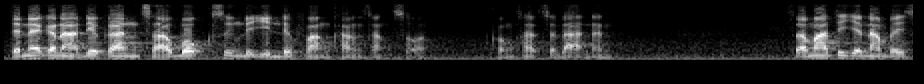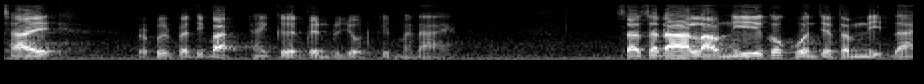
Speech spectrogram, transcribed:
แต่ในขณะเดียวกันสาวบกซึ่งได้ยินได้ฟังคำสั่งสอนของศาสดานั้น สามารถที่จะนำไปใช้ ประพฤติปฏิบัติให้เกิดเป็นประโยชน์ขึ้นมาได้ ศาสดาเหล่านี้ก็ควรจะตำหนิได้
